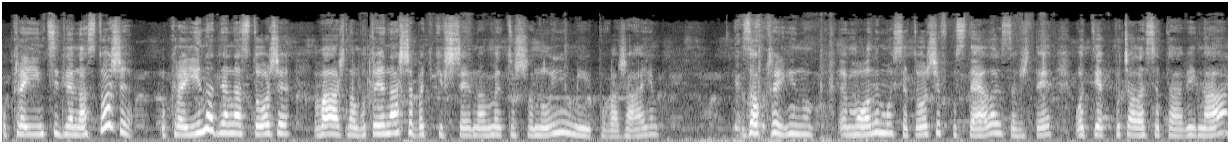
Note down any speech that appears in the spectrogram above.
українці для нас теж, Україна для нас теж важна, бо то є наша батьківщина. Ми то шануємо і поважаємо. За Україну е, молимося теж в костелах завжди. От як почалася та війна.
